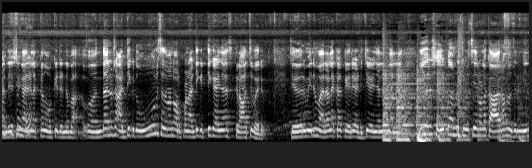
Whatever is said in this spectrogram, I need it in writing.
കണ്ടീഷൻ കാര്യങ്ങളൊക്കെ നോക്കിയിട്ടുണ്ട്. എന്തായാലും പക്ഷെ അടി കിട്ടും. നൂറ് ശതമാനം ഉറപ്പാണ്. അടി കിട്ടിക്കഴിഞ്ഞാൽ സ്ക്രാച്ച് വരും. ചേറുമീനും വരാലൊക്കെ കയറി അടിച്ചു കഴിഞ്ഞാൽ നല്ല ഈ ഒരു ഷേപ്പ് നമ്മൾ ചൂസ് ചെയ്യാനുള്ള കാരണം എന്ന് വെച്ചാൽ മീൻ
